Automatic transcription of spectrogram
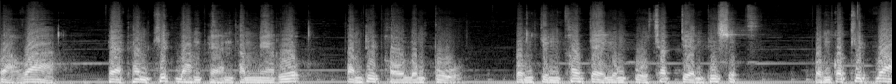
กล่าวว่าแค่ท่านคิดวางแผนทำเมรุ ทำที่เผาหลวงปู่ ผมจึงเข้าใจหลวงปู่ชัดเจนที่สุด ผมก็คิดว่า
